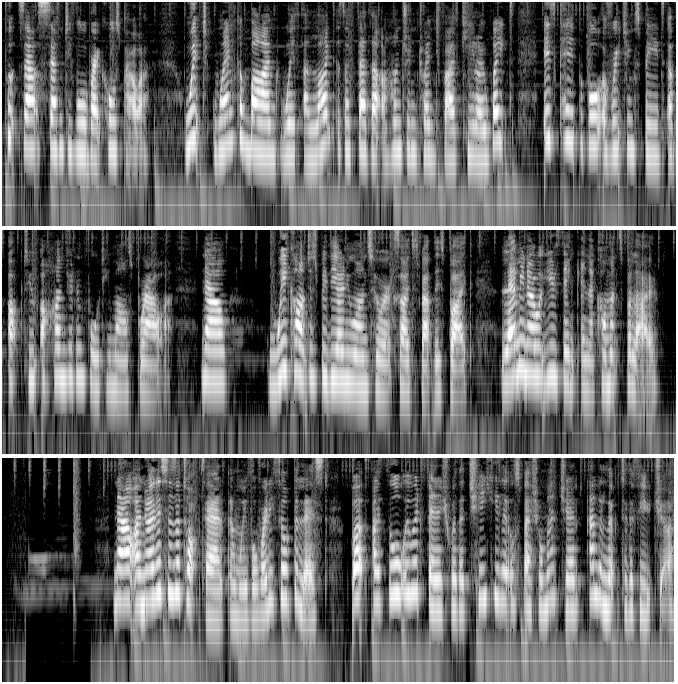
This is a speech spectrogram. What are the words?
puts out 74 brake horsepower, which, when combined with a light as a feather 125 kilo weight, is capable of reaching speeds of up to 140 miles per hour. Now, we can't just be the only ones who are excited about this bike. Let me know what you think in the comments below. Now, I know this is a top 10 and we've already filled the list, but I thought we would finish with a cheeky little special mention and a look to the future.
